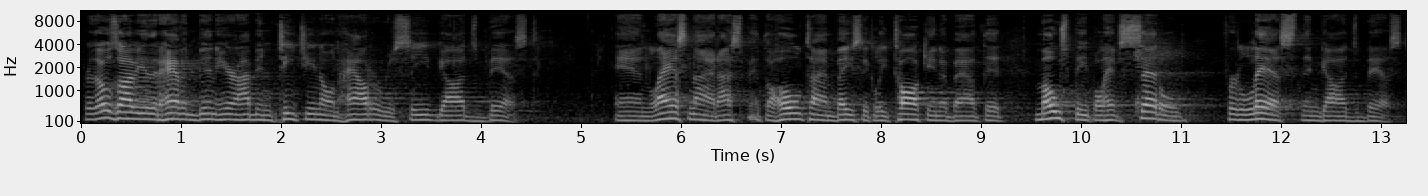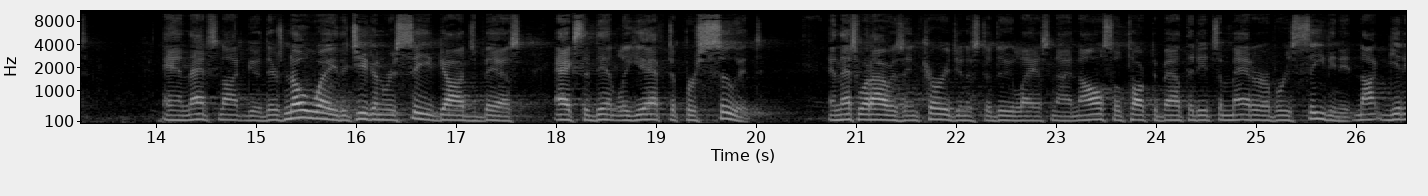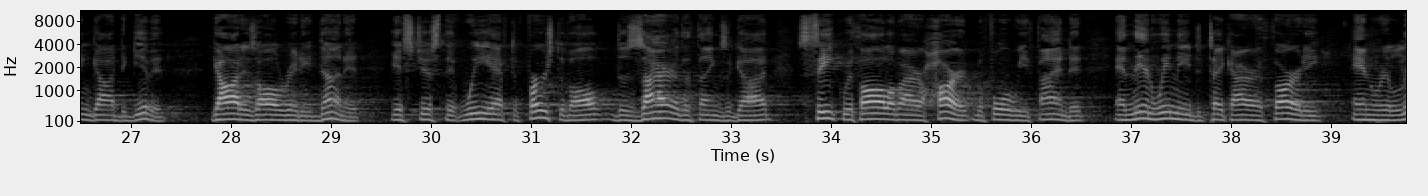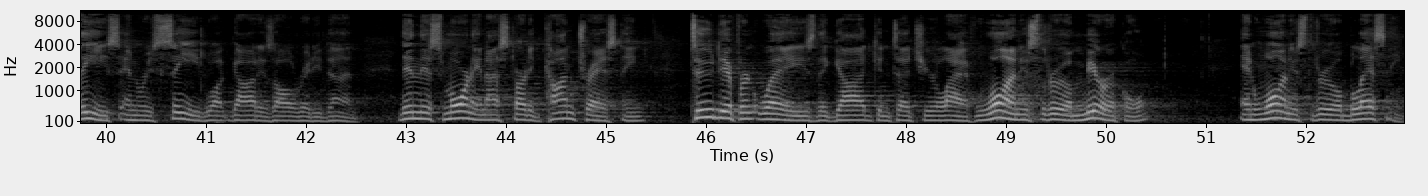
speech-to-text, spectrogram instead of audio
For those of you that haven't been here, I've been teaching on how to receive God's best. And last night I spent the whole time basically talking about that most people have settled for less than God's best. And that's not good. There's no way that you can receive God's best accidentally. You have to pursue it. And that's what I was encouraging us to do last night. And I also talked about that it's a matter of receiving it, not getting God to give it. God has already done it. It's just that we have to, first of all, desire the things of God, seek with all of our heart before we find it, and then we need to take our authority and release and receive what God has already done. Then this morning, I started contrasting two different ways that God can touch your life. One is through a miracle, and one is through a blessing.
